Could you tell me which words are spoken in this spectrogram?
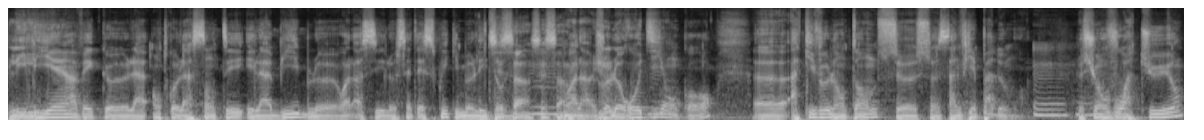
les liens avec euh, la, entre la santé et la Bible, voilà, c'est le Saint-Esprit qui me les C'est donne. ça, c'est ça. Voilà, je le redis encore. euh, à qui veut l'entendre, ce- ce- ça ne vient pas de moi. Je suis en voiture,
